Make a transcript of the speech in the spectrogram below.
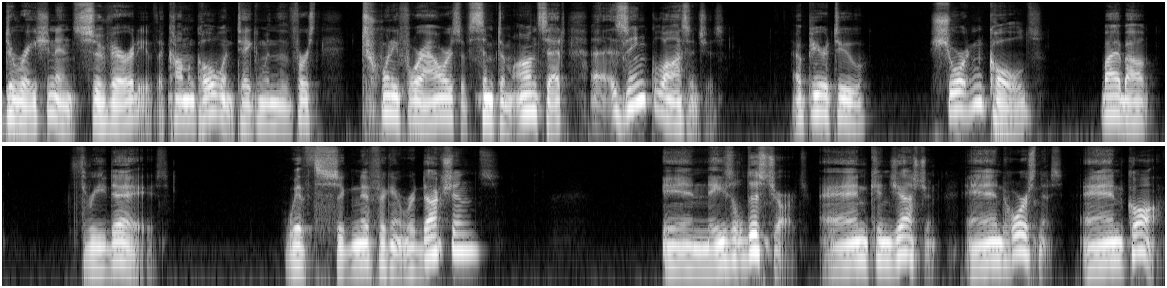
duration and severity of the common cold when taken within the first 24 hours of symptom onset. Uh, zinc lozenges appear to shorten colds by about three days, with significant reductions in nasal discharge, and congestion, and hoarseness, and cough.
